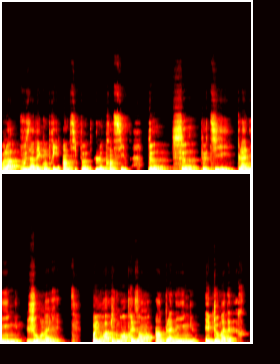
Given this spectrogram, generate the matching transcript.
Voilà, vous avez compris un petit peu le principe de ce petit planning journalier. Voyons rapidement à présent un planning hebdomadaire.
